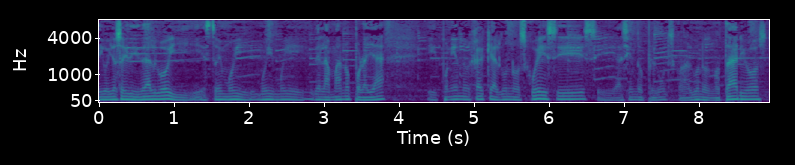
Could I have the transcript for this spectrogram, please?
Digo, yo soy de Hidalgo y estoy muy muy muy de la mano por allá eh, poniendo en jaque a algunos jueces, eh, haciendo preguntas con algunos notarios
